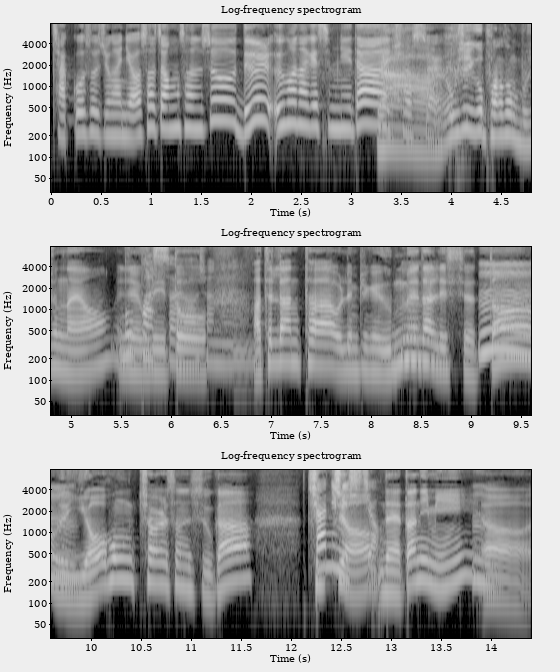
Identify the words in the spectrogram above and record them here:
작고 소중한 여서정 선수 늘 응원하겠습니다 해주셨어요. 혹시 이거 방송 보셨나요? 못 우리 봤어요 또 저는. 아틀란타 올림픽의 은메달리스트였던 음. 우리 여홍철 선수가 직접 따님이시죠? 네 따님이 음. 어,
